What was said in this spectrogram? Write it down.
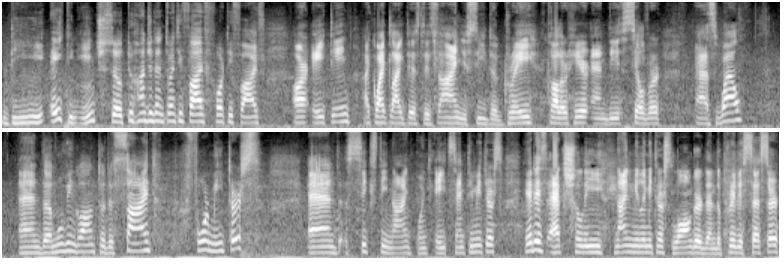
the 18 inch. So 225, 45 are 18. I quite like this design. You see the gray color here and the silver as well and uh, moving on to the side 4 meters and 69.8 centimeters. It is actually 9 millimeters longer than the predecessor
